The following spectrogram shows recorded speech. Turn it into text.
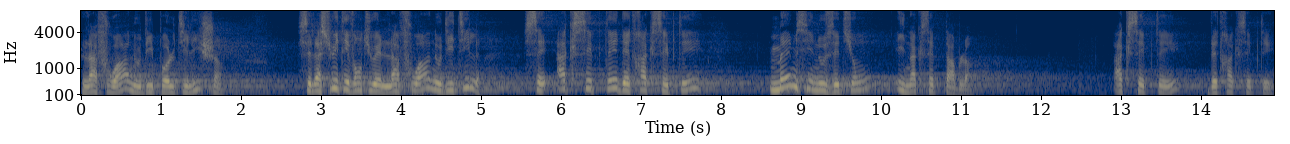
La foi, nous dit Paul Tillich, c'est la suite éventuelle. La foi, nous dit-il, c'est accepter d'être accepté même si nous étions inacceptables. Accepter d'être acceptés.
